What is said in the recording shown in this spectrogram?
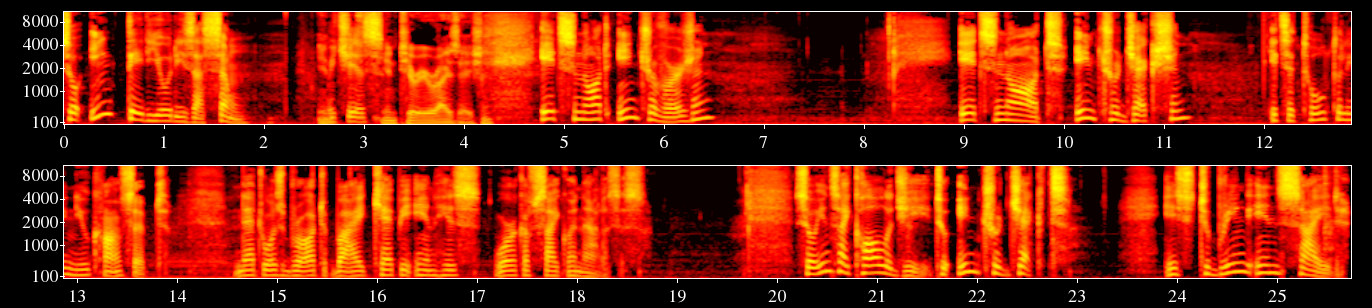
So interiorization, In- which is interiorization. it's not introversion. It's not introjection. It's a totally new concept that was brought by Keppe in his work of psychoanalysis. So, in psychology, to introject is to bring inside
